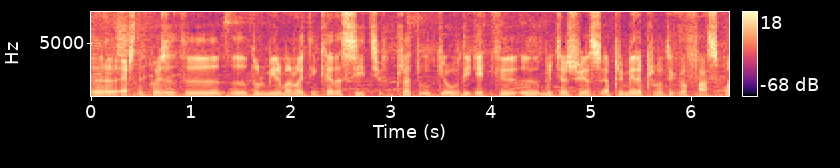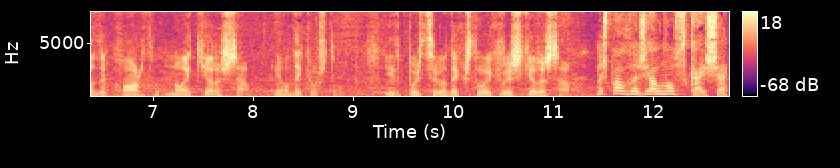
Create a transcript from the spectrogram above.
eh, esta coisa de eh, dormir uma noite em cada sítio. Portanto, o que eu digo é que eh, muitas vezes a primeira pergunta que eu faço quando acordo não é que horas são, é onde é que eu estou. e depois de saber onde é que estou é que vejo que horas são. Mas Paulo Rangel não se queixa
